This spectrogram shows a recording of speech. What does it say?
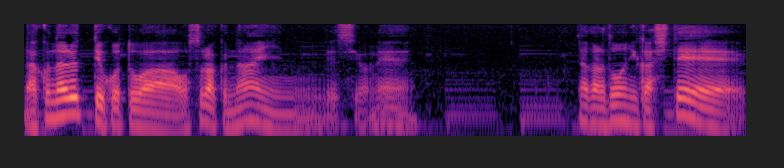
なくなるっていうことはおそらくないんですよね。だからどうにかして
